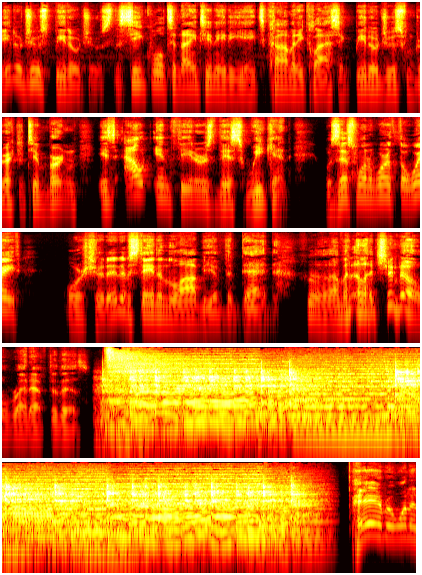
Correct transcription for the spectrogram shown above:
Beetlejuice Beetlejuice, the sequel to 1988's comedy classic Beetlejuice from director Tim Burton, is out in theaters this weekend. Was this one worth the wait, or should it have stayed in the lobby of the dead? I'm going to let you know right after this.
